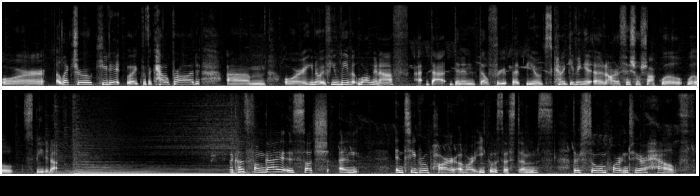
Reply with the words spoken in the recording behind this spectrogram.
or electrocute it like with a cattle prod. Um, or, you know, if you leave it long enough uh, that then they'll fruit, but you know, just kind of giving it an artificial shock will, will speed it up. Because fungi is such an integral part of our ecosystems, they're so important to our health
